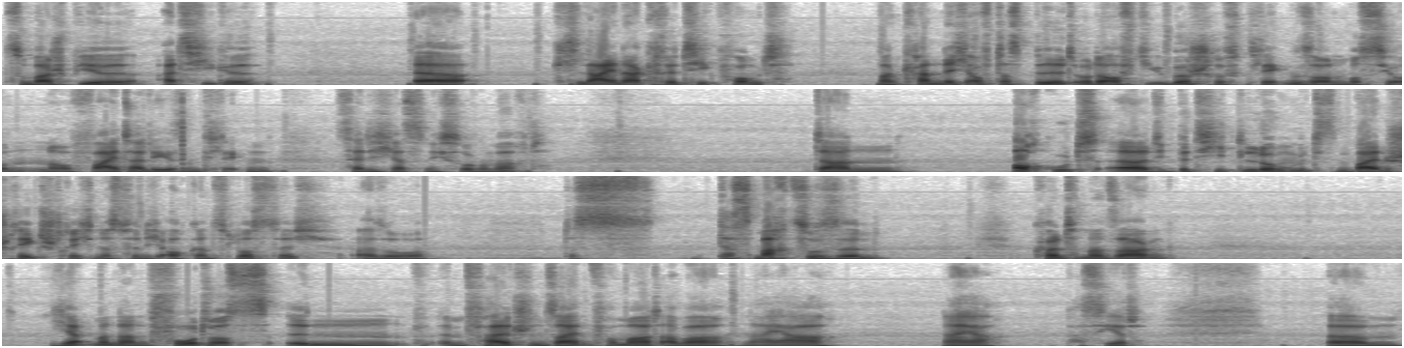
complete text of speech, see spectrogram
zum Beispiel Artikel. Äh, kleiner Kritikpunkt. Man kann nicht auf das Bild oder auf die Überschrift klicken, sondern muss hier unten auf Weiterlesen klicken. Das hätte ich jetzt nicht so gemacht. Dann auch gut äh, die Betitelung mit diesen beiden Schrägstrichen, das finde ich auch ganz lustig. Also, das, das macht so Sinn, könnte man sagen. Hier hat man dann Fotos in, im falschen Seitenformat, aber naja, naja, passiert. Ähm,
